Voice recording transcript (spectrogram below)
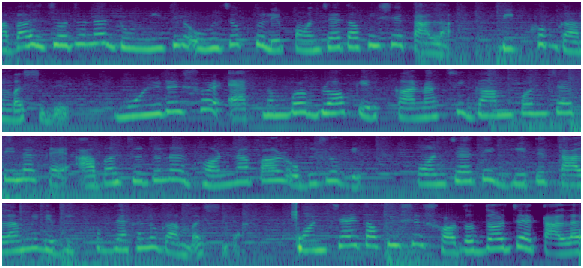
আবাস যোজনার দুর্নীতির অভিযোগ তুলে পঞ্চায়েত অফিসে তালা, বিক্ষোভ গ্রামবাসীদের। ময়ূরেশ্বর এক নম্বর ব্লকের কানাচি গ্রাম পঞ্চায়েত এলাকায় আবাস যোজনার ঘর না পাওয়ার অভিযোগে পঞ্চায়েতের গেটে তালা মেরে বিক্ষোভ দেখাল গ্রামবাসীরা। পঞ্চায়েত অফিসের সদর দরজায় তালা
